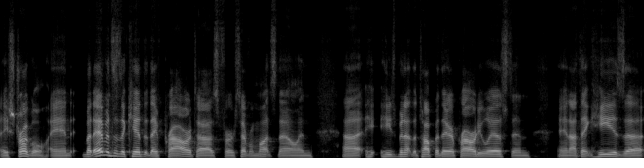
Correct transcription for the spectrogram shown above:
a struggle. And but Evans is a kid that they've prioritized for several months now, and uh, he, he's been at the top of their priority list, and and I think he is a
